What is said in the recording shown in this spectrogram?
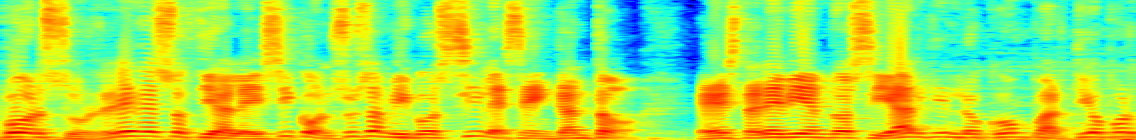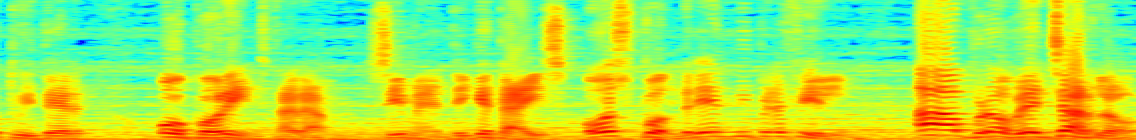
por sus redes sociales y con sus amigos si les encantó. Estaré viendo si alguien lo compartió por Twitter o por Instagram. Si me etiquetáis, os pondré en mi perfil. ¡Aprovecharlo!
